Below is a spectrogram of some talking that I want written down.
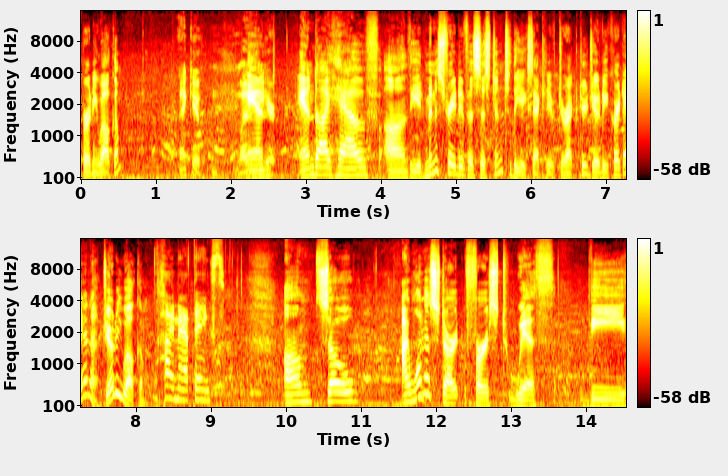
Bernie, welcome. Thank you. Glad and, to be here. And I have uh, the Administrative Assistant to the Executive Director, Jody Kordana. Jody, welcome. Hi, Matt. Thanks. Um, so, I want to start first with the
